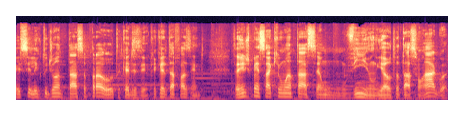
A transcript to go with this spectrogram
esse líquido de uma taça para outra. Quer dizer, o que, que ele está fazendo? Se a gente pensar que uma taça é um vinho e a outra taça é uma água,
